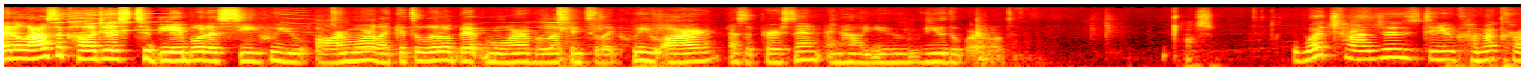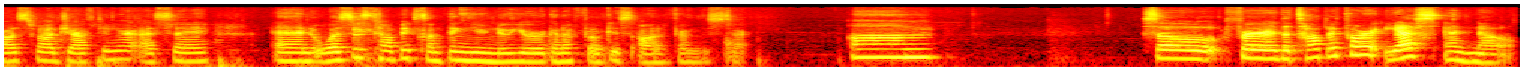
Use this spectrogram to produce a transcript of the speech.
it allows the colleges to be able to see who you are more. Like, it's a little bit more of a look into like who you are as a person and how you view the world. Awesome. What challenges did you come across while drafting your essay, and was this topic something you knew you were going to focus on from the start? Um, so for the topic part, yes and no.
